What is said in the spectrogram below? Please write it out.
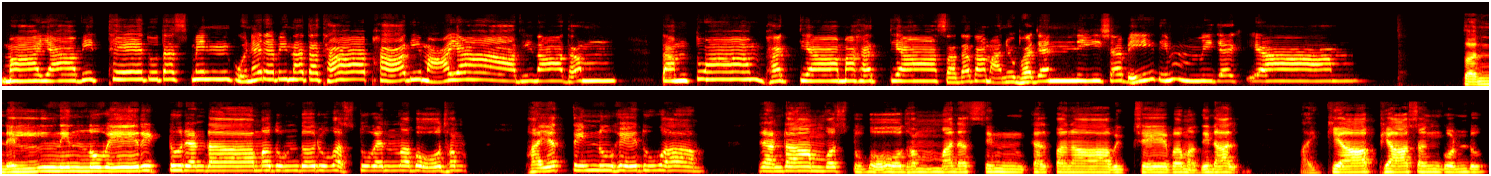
മായാവിദ്ധേതു തസ്മിൻ പുനരപി ന തഥാ ഭാതി മായാധിനാഥം തം ത്വാം ഭക്യാ മഹത്യാ സതതമനുഭജന്നീശ ഭീതിം വിജഹ്യാം. തന്നിൽ നിന്നു വേറിട്ടു രണ്ടാമതുണ്ടൊരു വസ്തുവെന്ന ബോധം ഭയത്തിനു ഹേതുവാം. രണ്ടാം വസ്തുബോധം മനസ്സിൻ കൽപ്പനാ വിക്ഷേപം അതിനാൽ ഐക്യാഭ്യാസം കൊണ്ടു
